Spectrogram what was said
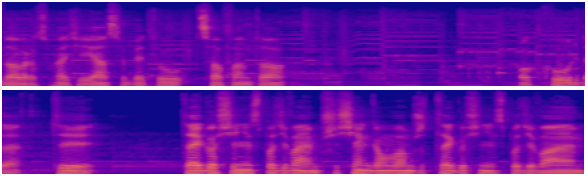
Dobra, słuchajcie, ja sobie tu cofam to. O kurde, ty. Tego się nie spodziewałem. Przysięgam wam, że tego się nie spodziewałem.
